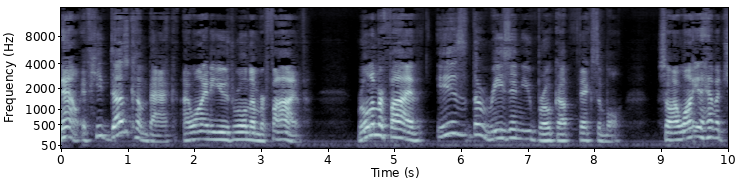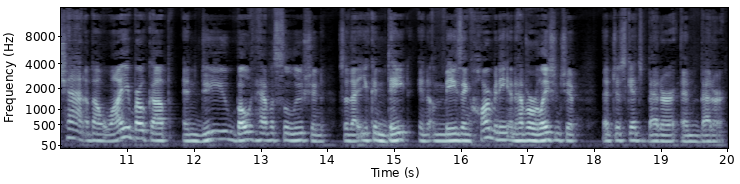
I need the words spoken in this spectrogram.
Now, if he does come back, I want you to use rule number five. Rule number five is the reason you broke up fixable? So I want you to have a chat about why you broke up and do you both have a solution so that you can date in amazing harmony and have a relationship that just gets better and better.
